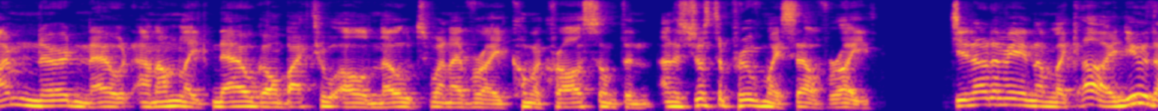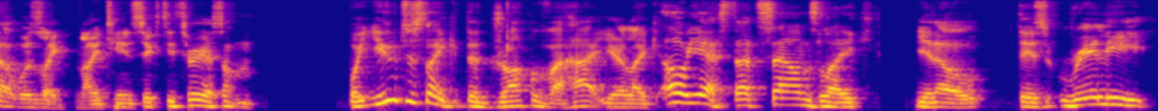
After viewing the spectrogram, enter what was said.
I'm nerding out, and I'm like now going back to old notes whenever I come across something, and it's just to prove myself right. Do you know what I mean? I'm like, oh, I knew that was like 1963 or something. But you just like the drop of a hat, you're like, oh yes, that sounds like you know this really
